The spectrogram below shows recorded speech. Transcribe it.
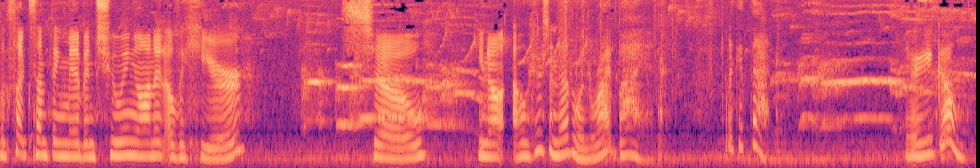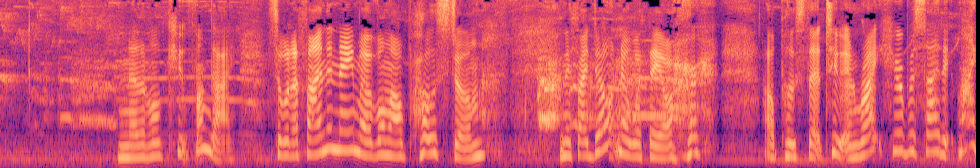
looks like something may have been chewing on it over here. So, you know, oh, here's another one right by it. Look at that. There you go. Another little cute fungi. So when I find the name of them, I'll post them. And if I don't know what they are, I'll post that too. And right here beside it, my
